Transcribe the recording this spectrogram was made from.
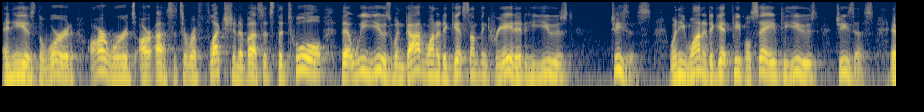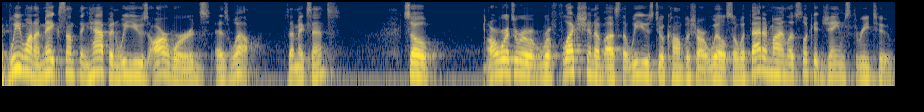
and he is the Word, our words are us. It's a reflection of us. It's the tool that we use. When God wanted to get something created, he used Jesus. When he wanted to get people saved, he used Jesus. If we want to make something happen, we use our words as well. Does that make sense? So, Our words are a reflection of us that we use to accomplish our will. So, with that in mind, let's look at James 3 2.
